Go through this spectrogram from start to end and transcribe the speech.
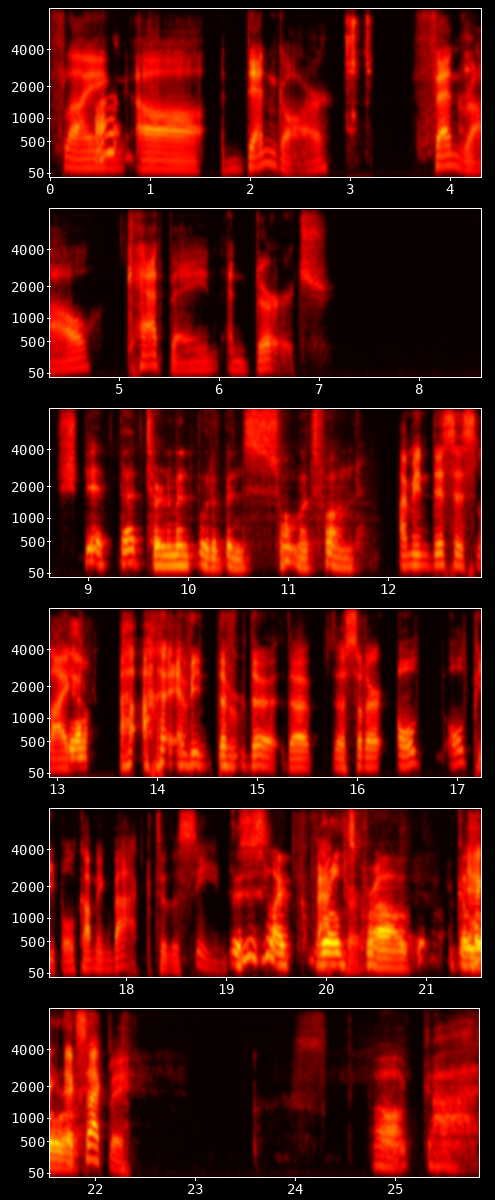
flying uh, Dengar, Fenn Rau, Catbane, and Dirge. shit! That tournament would have been so much fun. I mean, this is like, Yeah. I mean, the the the the sort of old old people coming back to the scene. This is like world's crowd galore. Exactly. Oh god.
